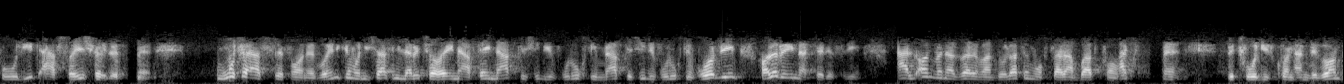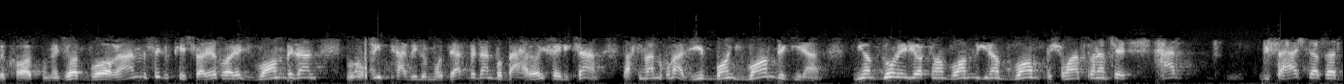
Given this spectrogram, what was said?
تولید افزایش پیدا کنه. متاسفانه با اینکه ما نشستیم لبه چاهای نفته نفت کشیدیم فروختیم نفت کشیدیم فروختیم خوردیم. حالا به این نتیجه رسیدیم. الان به نظر من دولت محترم باید کمک به تولید کنندگان به کارخونجات. واقعا مثل کشورهای خارج وام بدن واقعی طویل و مدت بدن با بهرهای خیلی کم. وقتی من می‌خوام از یه بانک وام بگیرم میام دو میلیارد تومان وام می‌گیرم وام به شما کنم که هر 28 درصد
